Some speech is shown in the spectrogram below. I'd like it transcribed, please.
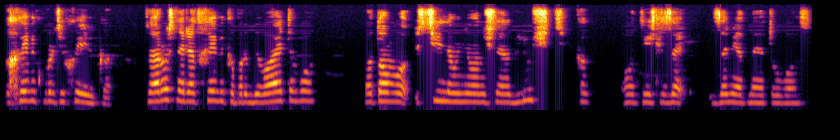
Хэвик против Хэвика. Второй снаряд Хэвика пробивает его. Потом сильно у него начинает глючить, как вот если за, заметно это у вас.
